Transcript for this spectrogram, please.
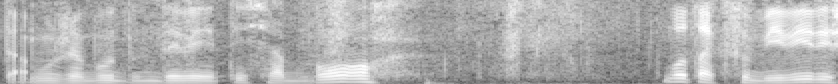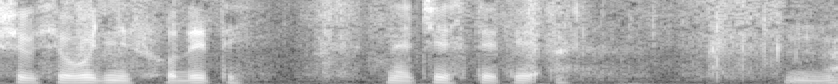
Там уже буду дивитися, бо, бо так собі вирішив сьогодні сходити не чистити. Ну,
